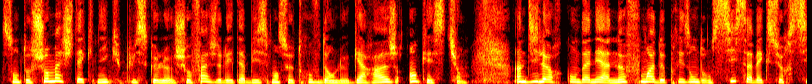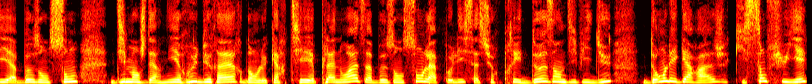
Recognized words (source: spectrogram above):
sont au chômage technique puisque le chauffage de l'établissement se trouve dans le garage en question. Un dealer condamné à 9 mois de prison dont 6 avec sursis à Besançon. Dimanche dernier, rue Durer, dans le quartier Planoise à Besançon, la police a surpris deux individus dans les garages qui s'enfuyaient.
